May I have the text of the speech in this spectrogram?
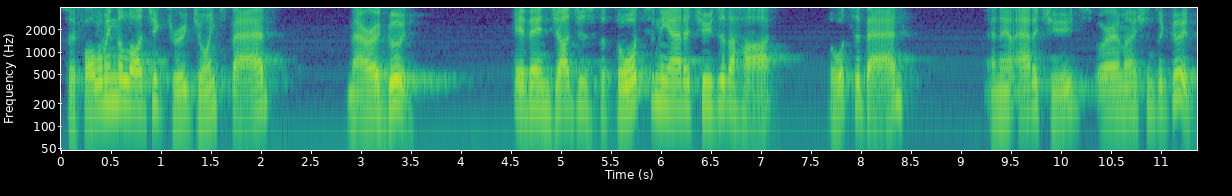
So following the logic through, joints bad, marrow good. It then judges the thoughts and the attitudes of the heart. Thoughts are bad, and our attitudes or our emotions are good.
